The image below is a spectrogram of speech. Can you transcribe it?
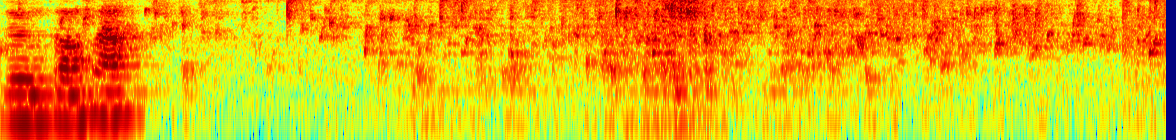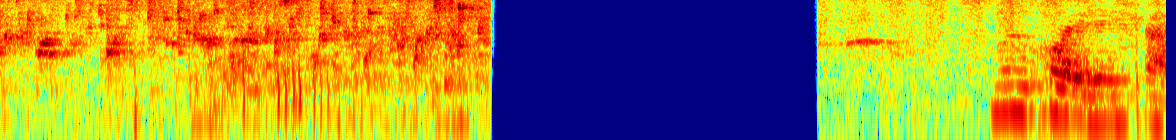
หนึ่งสองสามมือค่อยเลยค่ะ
